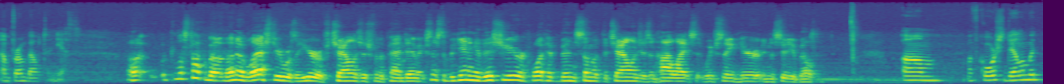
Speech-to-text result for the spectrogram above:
I'm from Belton, yes. Uh, let's talk about. I know last year was a year of challenges from the pandemic. Since the beginning of this year, what have been some of the challenges and highlights that we've seen here in the city of Belton? Um, of course, dealing with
